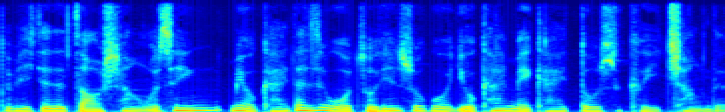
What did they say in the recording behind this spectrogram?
对不起，这是早上，我声音没有开，但是我昨天说过，有开没开都是可以唱的。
